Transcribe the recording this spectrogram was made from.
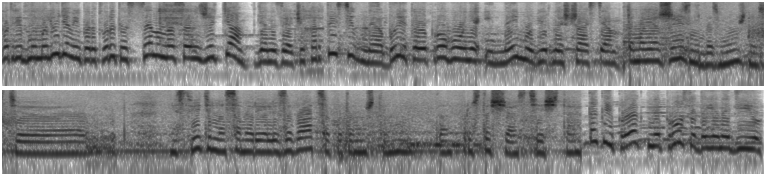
потрібними людям і перетворити сцену на сенс життя. Для незрячих артистів неабияке випробування і неймовірне щастя. Это моя жизнь, возможность э, вот, действительно самореализоваться, потому что ну, это просто счастье, я считаю. Такий проект не просто дає надію.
